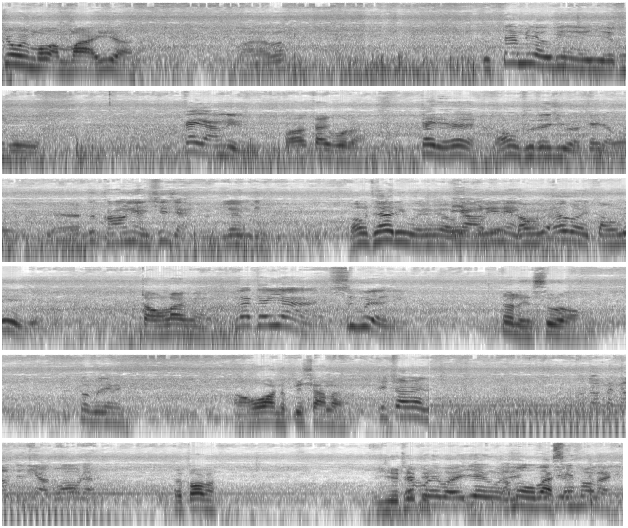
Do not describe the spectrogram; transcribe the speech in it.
ကျိုးမောအမကြီးရလားဘာလဲဘာဒီတက်မရောက်ဖြစ်နေရေခုကိုကြိုက်ရမယ်ဘာကြိုက်ဖို့လားကြိုက်တယ်ဘောင်းထိုးတဲ့ကြီးပဲကြိုက်တာဘောသူကောင်းလေးရှစ်ကြလမ်းတင် ဘောင်းထဲဒီဝင်မြောက်တောင်လေးနဲ့ တောင်အဲ့ကောင်တောင်လေးကြီးတောင်းလိုက်မယ်လက်တရစူးရလေတော်လေစုတော့ဟုတ်ပြီလေဟောကနေပြချလာပြချလိုက်တော့မနောက်တနေရာသွားအောင်လဲတော့တော့မယ်ရေထတက်က်ပေါ်ပါရဲဝင်အမေကဆင်းထွက်လာနေ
